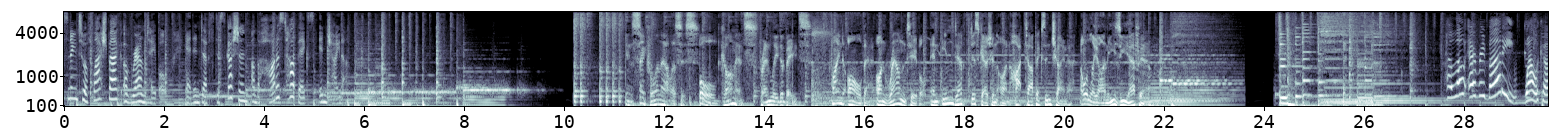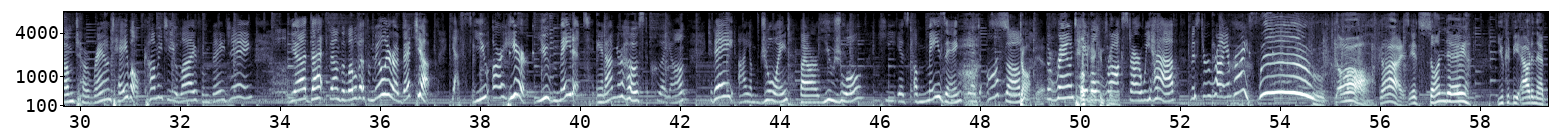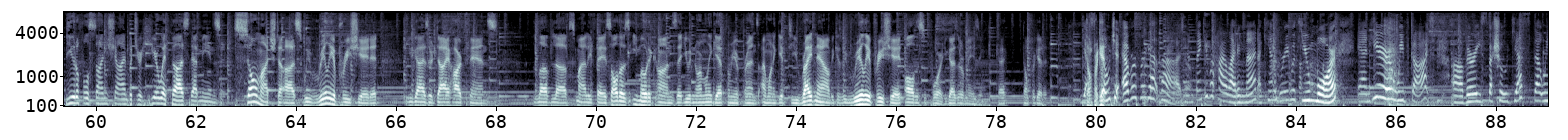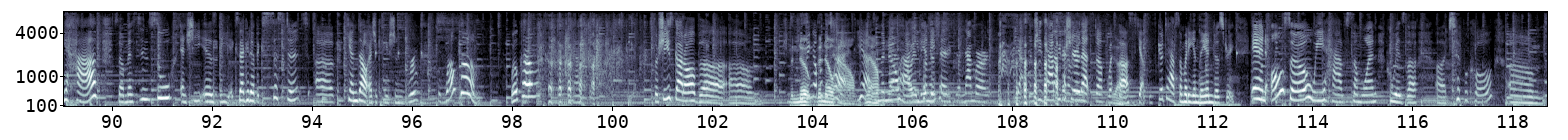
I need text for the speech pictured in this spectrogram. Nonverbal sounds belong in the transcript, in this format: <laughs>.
listening to a flashback of Roundtable, an in depth discussion on the hottest topics in China. Insightful analysis, bold comments, friendly debates. Find all that on Roundtable, an in depth discussion on hot topics in China, only on Easy Welcome to Roundtable, coming to you live from Beijing. Yeah, that sounds a little bit familiar, I bet betcha. Yes, you are here. You've made it. And I'm your host, He Yang. Today, I am joined by our usual. He is amazing and awesome. Stop it. The roundtable Okay, rock star we have, Mr. Ryan Price. Woo! Oh, guys, it's Sunday. You could be out in that beautiful sunshine, but you're here with us. That means so much to us. We really appreciate it. You guys are die-hard fans. Love, love, smiley face, all those emoticons that you would normally get from your friends. I want to give to you right now because we really appreciate all the support. You guys are amazing. Okay? Don't forget it. Yes, Don't forget. Don't you ever forget that. And thank you for highlighting that. I can't agree with you more. And here we've got a very special guest that we have. So Ms. Jin Su, and she is the executive assistant of Tiandao Education Group. Welcome. Welcome. Yeah. <laughs> So she's got all the um, The know the know how. tech. Yeah, Yeah. and the know-how in the industry. the numbers. <laughs> Yes, and she's happy to share that stuff with Yeah. us. Yes, it's good to have somebody in the industry. And also, we have someone who is the uh, typical um,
